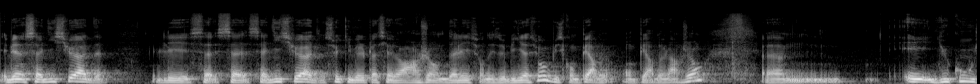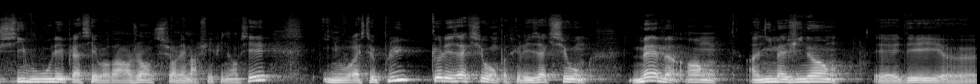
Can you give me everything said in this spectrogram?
eh bien ça dissuade ça, dissuade ceux qui veulent placer leur argent d'aller sur des obligations, puisqu'on perd, on perd de l'argent. Euh, et du coup, si vous voulez placer votre argent sur les marchés financiers, il ne vous reste plus que les actions, parce que les actions, même en, en imaginant euh, des, euh,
